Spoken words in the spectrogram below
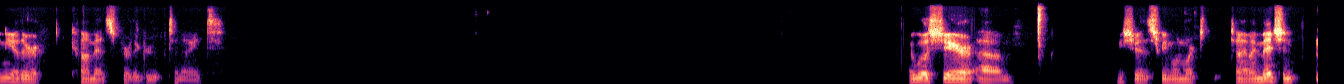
Any other comments for the group tonight? I will share, um, let me share the screen one more time. I mentioned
